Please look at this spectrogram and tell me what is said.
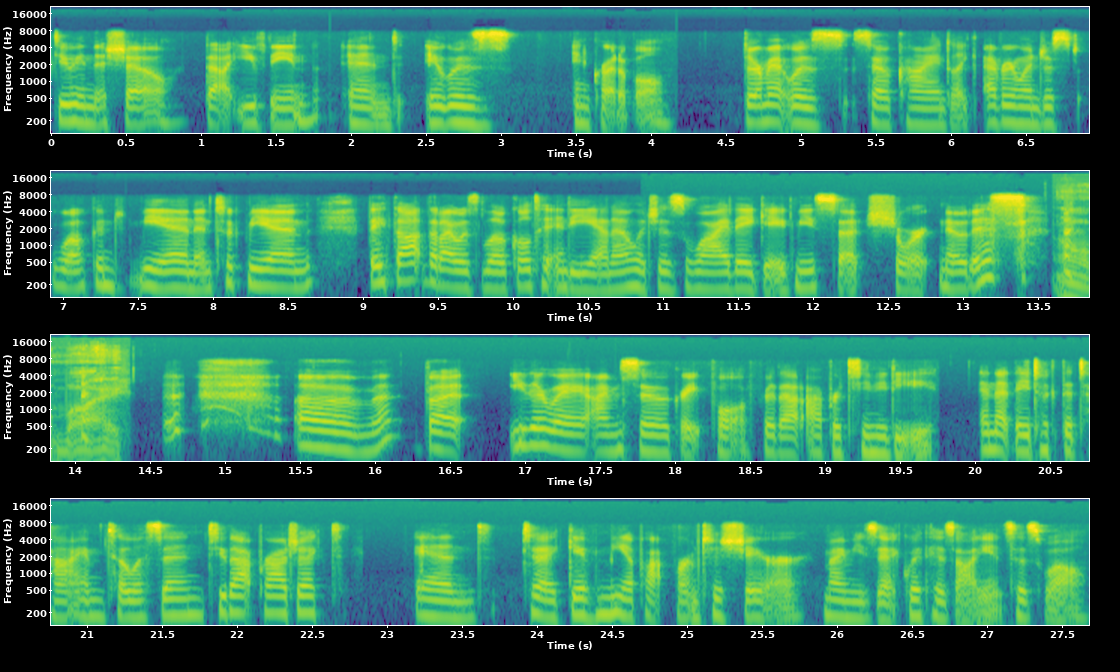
doing the show that evening. And it was incredible. Dermot was so kind. Like everyone just welcomed me in and took me in. They thought that I was local to Indiana, which is why they gave me such short notice. Oh my. um, but either way, I'm so grateful for that opportunity and that they took the time to listen to that project and to give me a platform to share my music with his audience as well.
